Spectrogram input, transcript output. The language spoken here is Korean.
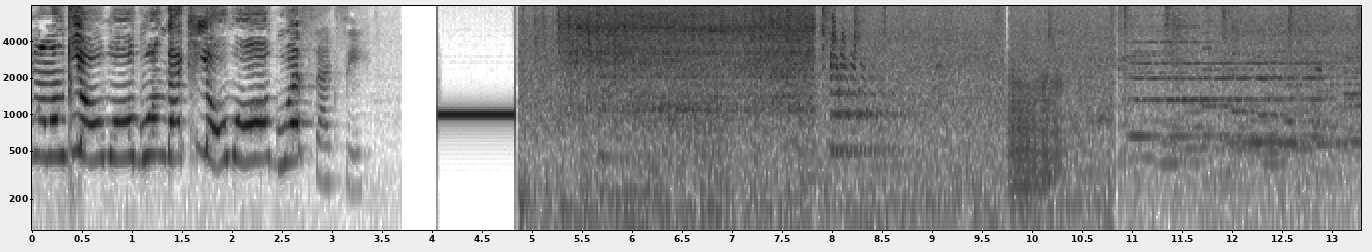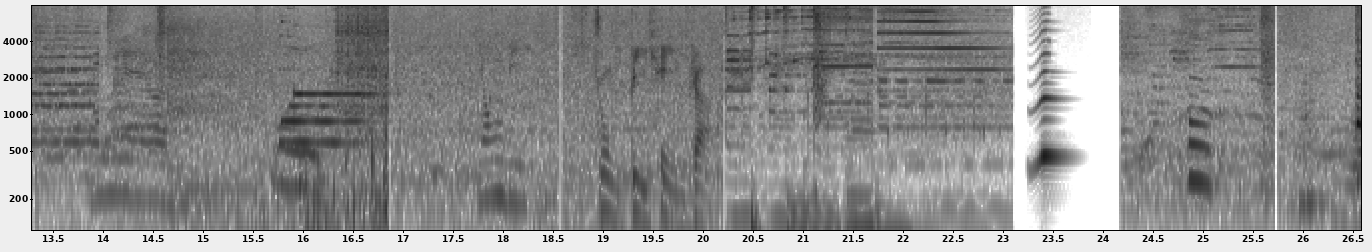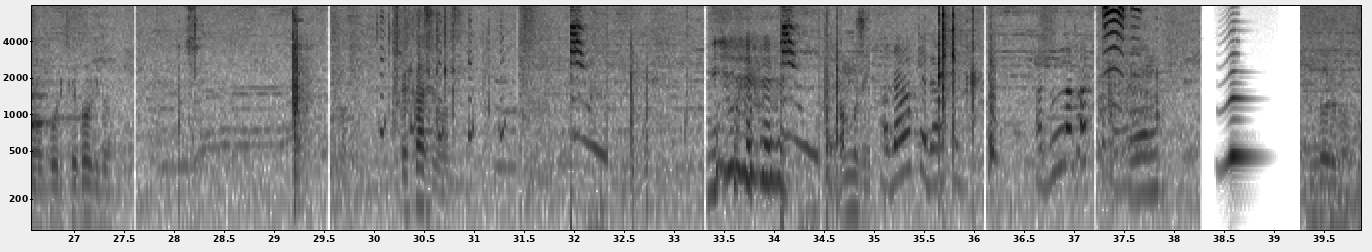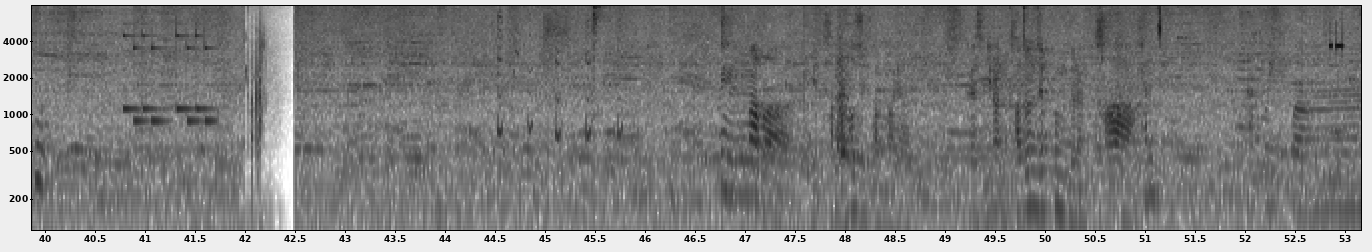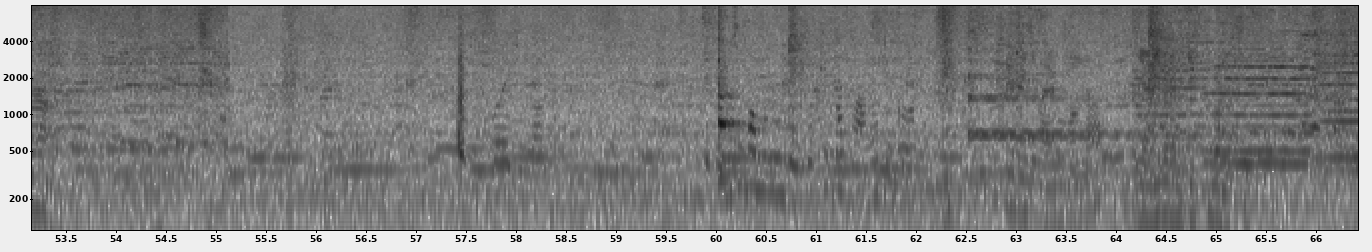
구원 귀여워 구원가 귀여워 구원 섹시 영비 준비해라. 와 머리 대박이다. 끝까지 왔어. 안무지. 아 내가 할게 내가 할게 아 누나가 할게 이거를 넣고. 층마다 이게 다 나눠져 있단 말이야. 그래서 이런 가전 제품들은 다 한. 층- 아고 이뻐. 근데 냉소만 먹는데 이렇게까지는 안 해도 될 것 같아 흘리지 말고 먹어. 여기 아니면 비스트만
